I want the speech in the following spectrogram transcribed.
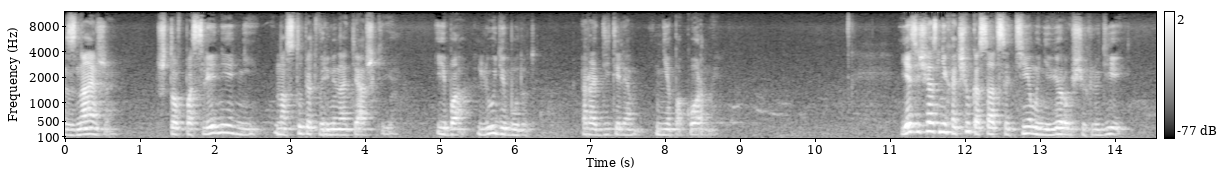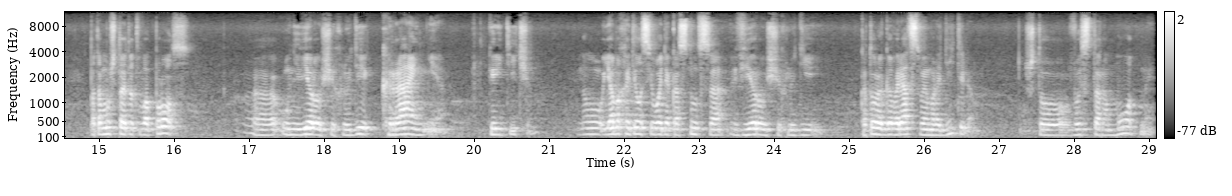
Знай же, что в последние дни наступят времена тяжкие, ибо люди будут родителям непокорны. Я сейчас не хочу касаться темы неверующих людей, потому что этот вопрос э, у неверующих людей крайне критичен. Но я бы хотел сегодня коснуться верующих людей, которые говорят своим родителям, что вы старомодны,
